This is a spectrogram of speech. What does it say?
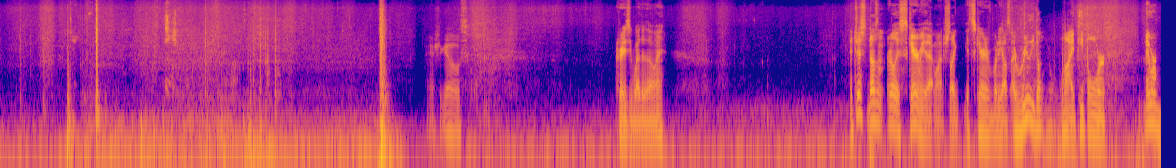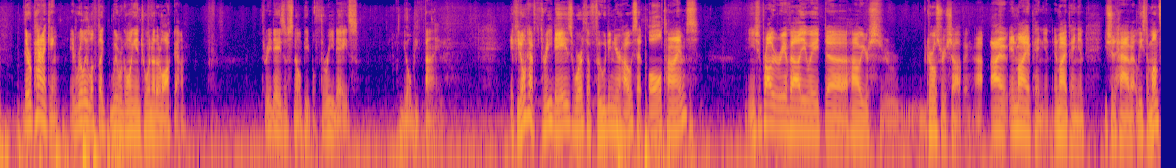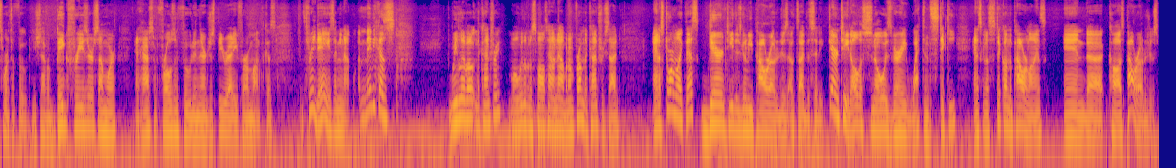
Goes. Crazy weather though, eh? It just doesn't really scare me that much. Like it scared everybody else. I really don't know why people were they were they were panicking. It really looked like we were going into another lockdown. 3 days of snow, people. 3 days. You'll be fine. If you don't have 3 days worth of food in your house at all times, you should probably reevaluate uh, how you're grocery shopping. I, I, in my opinion, in my opinion, you should have at least a month's worth of food. You should have a big freezer somewhere and have some frozen food in there. Just be ready for a month because three days. I mean, uh, maybe because we live out in the country. Well, we live in a small town now, but I'm from the countryside. And a storm like this, guaranteed there's going to be power outages outside the city. Guaranteed. All the snow is very wet and sticky, and it's going to stick on the power lines and uh, cause power outages.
